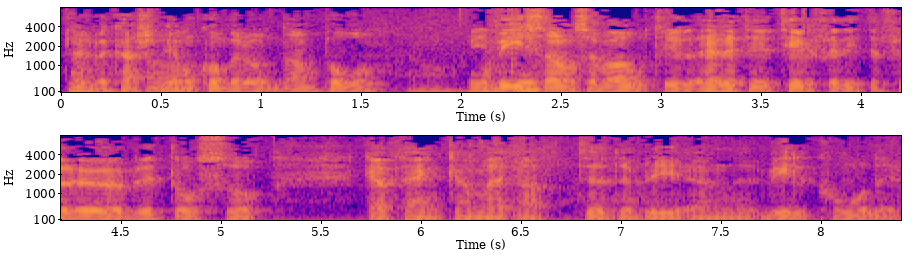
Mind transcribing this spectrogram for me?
är det kanske ja. det hon kommer undan på. Ja, och visar de sig vara otill, eller till, tillfälligt för övrigt då så kan jag tänka mig att det blir en villkorlig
